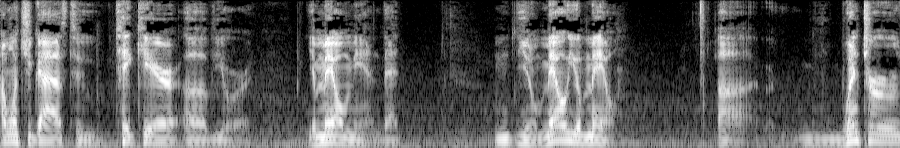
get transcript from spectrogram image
I want you guys to take care of your your mailmen that you know mail your mail uh winter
